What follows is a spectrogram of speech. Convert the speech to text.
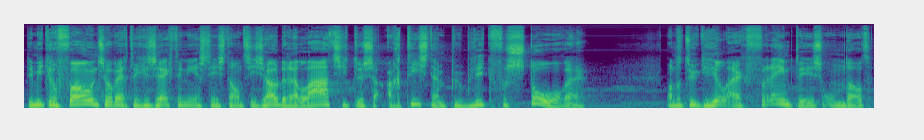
De microfoon, zo werd er gezegd in eerste instantie, zou de relatie tussen artiest en publiek verstoren. Wat natuurlijk heel erg vreemd is, omdat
